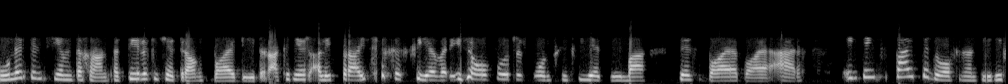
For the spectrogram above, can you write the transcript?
R170. Natuurlik is jou drank baie duurder. Ek het nie eens al die pryse gegee wat die navorsers ons gegee het nie, maar dis baie baie erg. En ten spyte daarvan dat hierdie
